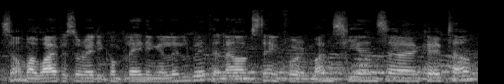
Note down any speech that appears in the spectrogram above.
So my wife is already complaining a little bit, and now I'm staying for a month here in uh, Cape Town.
